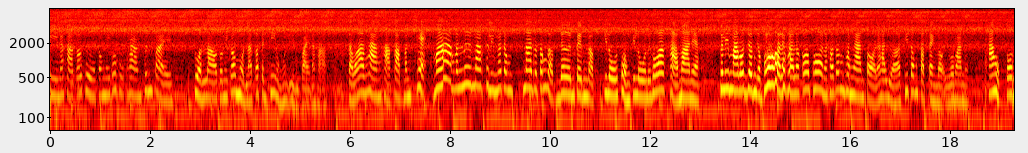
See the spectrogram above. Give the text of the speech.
นี้นะคะ ก็คือตรงนี้ก็คือทางขึ้นไปส่วนเราตรงนี้ก็หมดแล้วก็เป็นที่ของคนอื่นไปนะคะ แต่ว่าทางขากลับมันแฉะมากมันลื่นมากสลิมน่าจะน่าจะต้องแบบเดินเป็นแบบกิโลสองกิโลเลยเพราะว่าขามาเนี่ยสลิมมารถยนต์กับพ่อนะคะ แล้วก็พ่อนะเขาต้องทำงานต่อนะคะ เหลือที่ต้องตัดแต่งดอกอีกประมาณห้าหกต้น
